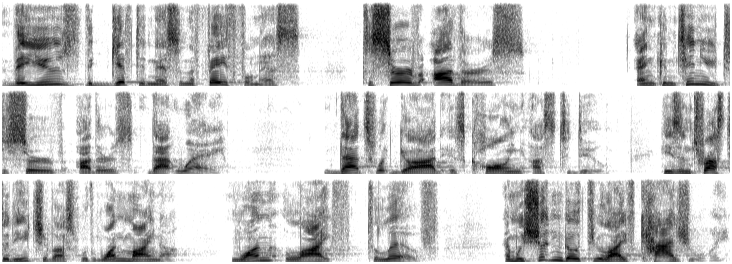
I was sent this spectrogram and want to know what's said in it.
They used the giftedness and the faithfulness to serve others and continue to serve others that way. That's what God is calling us to do. He's entrusted each of us with one mina, one life to live. And we shouldn't go through life casually.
